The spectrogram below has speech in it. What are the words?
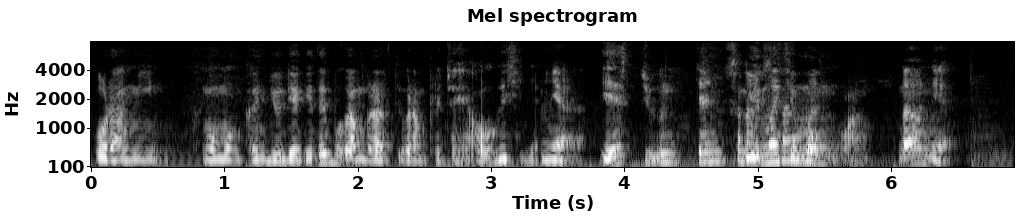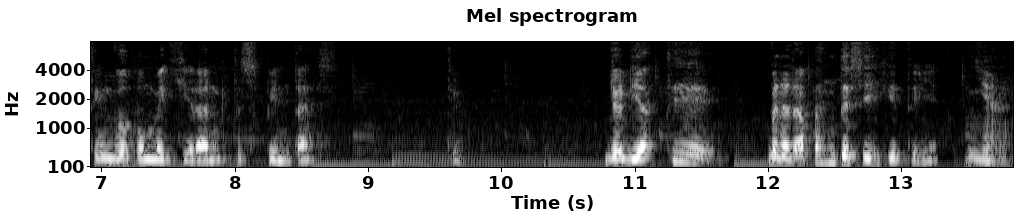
orang ngomongkan zodiak itu bukan berarti orang percaya. Oke sih ya ya ya cuma yang senang Iya mah senang cuman- doang. naon ya? Timbul pemikiran gitu sepintas. Zodiak teh bener apa ente sih gitu ya? Iya.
